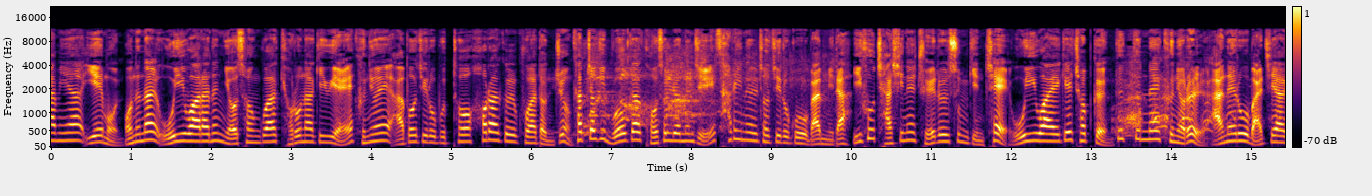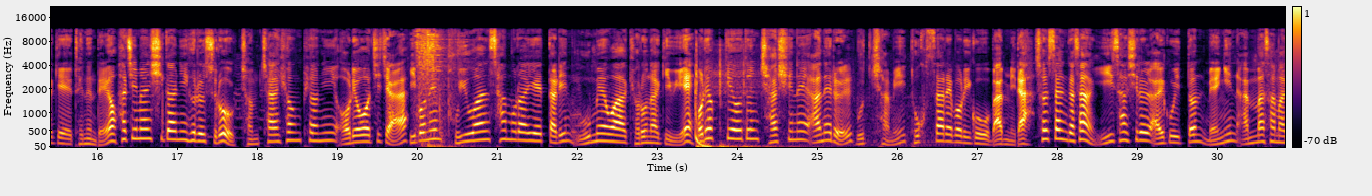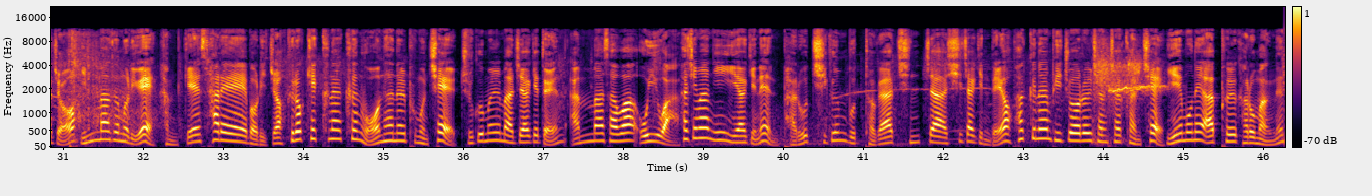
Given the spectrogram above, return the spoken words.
타미야 이에몬 어느 날 오이와라는 여성과 결혼하기 위해 그녀의 아버지로부터 허락을 구하던 중 갑자기 무엇가 거슬렸는지 살인을 저지르고 맙니다. 이후 자신의 죄를 숨긴 채 오이와에게 접근 끝끝내 그녀를 아내로 맞이하게 되는데요. 하지만 시간이 흐를수록 점차 형편이 어려워지자 이번엔 부유한 사무라이의 딸인 우메와 결혼하기 위해 어렵게 얻은 자신의 아내를 무참히 독살해버리고 맙니다. 설상가상 이 사실을 알고 있던 맹인 안마사마저 입막음을 위해 함께 살해해버리죠. 그렇게 크나큰 원한을 품은 채 죽음을 맞이하게 된 안마사와 오이와 하지만 이 이야기는 바로 지금부터가 진짜 시작인데요. 화끈한 비주얼을 장착한 채 이에몬의 앞을 가로막는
